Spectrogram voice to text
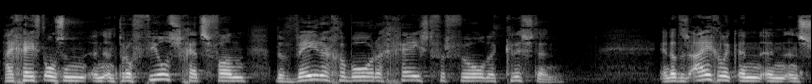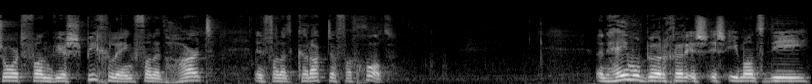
Hij geeft ons een, een, een profielschets van de wedergeboren, geestvervulde christen. En dat is eigenlijk een, een, een soort van weerspiegeling van het hart en van het karakter van God. Een hemelburger is, is iemand die,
